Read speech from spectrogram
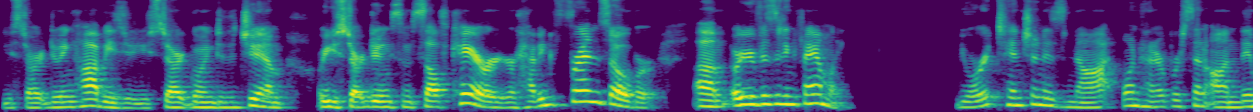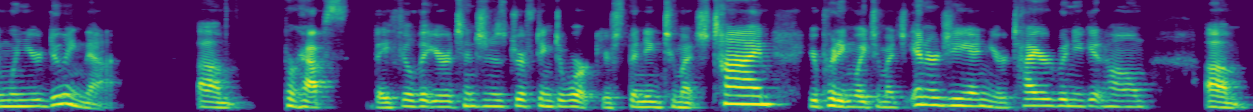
you start doing hobbies or you start going to the gym or you start doing some self-care or you're having friends over um, or you're visiting family. Your attention is not 100% on them when you're doing that. Um, perhaps they feel that your attention is drifting to work. You're spending too much time you're putting way too much energy in you're tired when you get home. Um,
